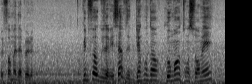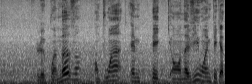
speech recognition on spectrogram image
le format d'Apple. Donc une fois que vous avez ça, vous êtes bien content. Comment transformer le point MOV en point MP, en AVI ou en MP4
